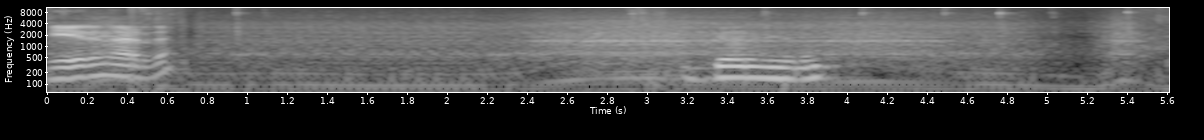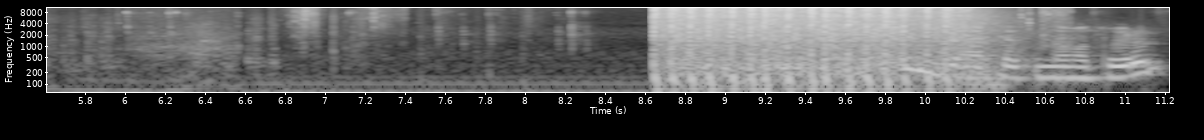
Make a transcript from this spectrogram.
Diğeri nerede? Görmüyorum. Arkasında motorun.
